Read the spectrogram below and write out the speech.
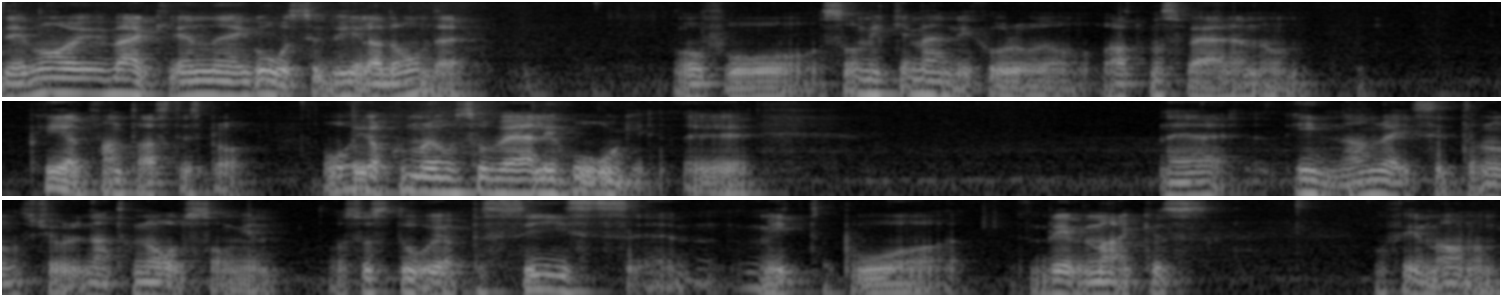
det var ju verkligen gåshud hela dagen där. Och få så mycket människor och, och atmosfären. Och helt fantastiskt bra. Och jag kommer så väl ihåg eh, när, innan racet och de körde nationalsången. Och så stod jag precis eh, mitt på bredvid Marcus och filmade honom.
